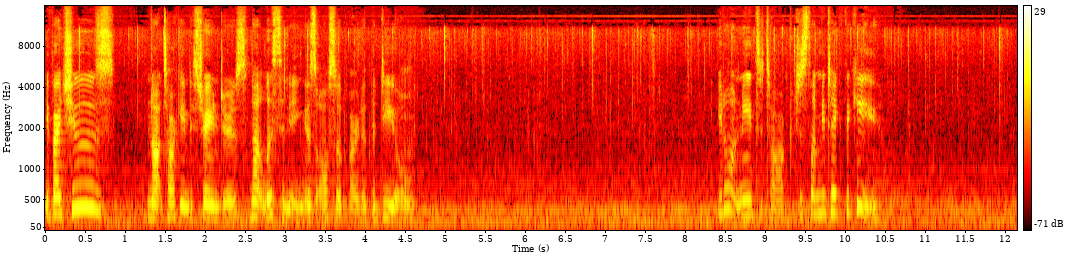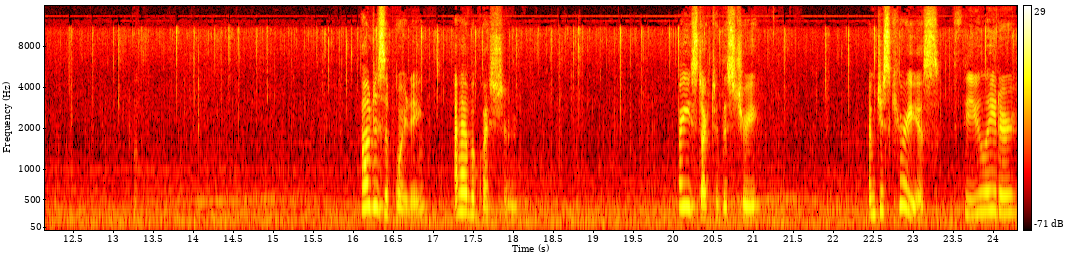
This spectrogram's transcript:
If I choose not talking to strangers, not listening is also part of the deal. You don't need to talk, just let me take the key. Disappointing. I have a question. Are you stuck to this tree? I'm just curious. See you later.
